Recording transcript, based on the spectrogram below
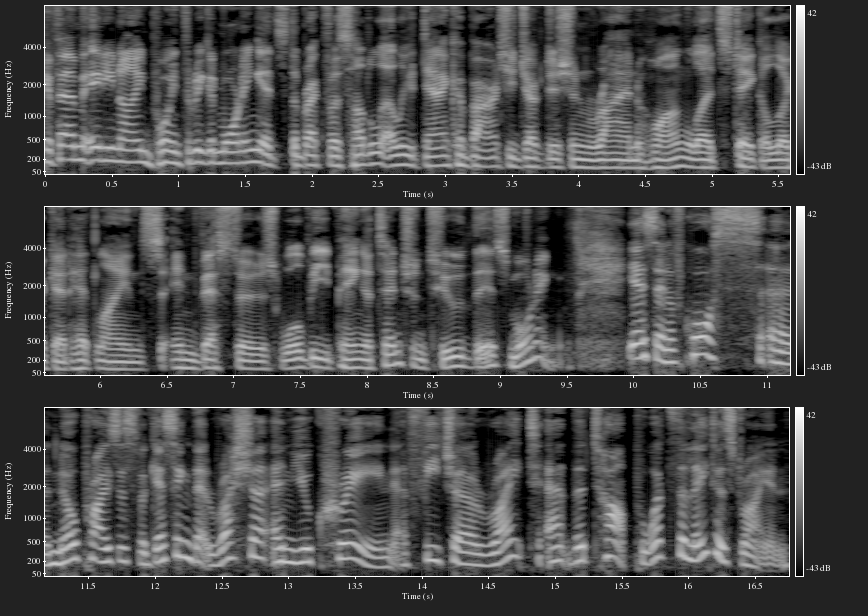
FM 89.3. Good morning. It's the Breakfast Huddle. Elliot Danker, Bharati Jagdish, and Ryan Huang. Let's take a look at headlines investors will be paying attention to this morning. Yes, and of course, uh, no prizes for guessing that Russia and Ukraine feature right at the top. What's the latest, Ryan?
